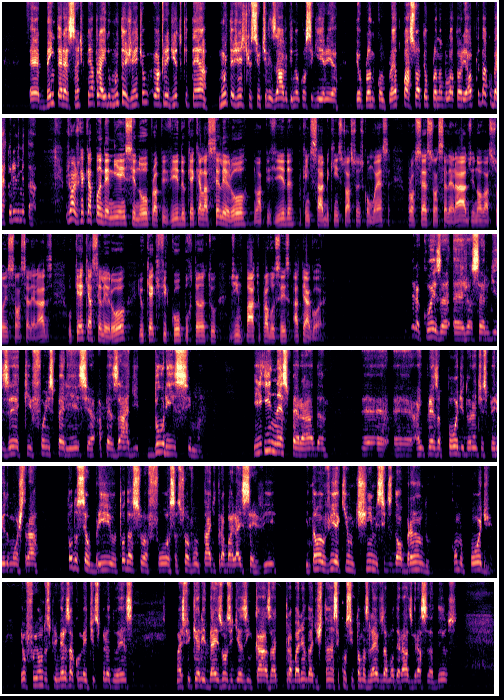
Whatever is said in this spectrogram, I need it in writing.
é, bem interessante, que tem atraído muita gente. Eu, eu, acredito que tenha muita gente que se utilizava, que não conseguiria ter o plano completo, passou a ter o plano ambulatorial, porque dá cobertura ilimitada. Jorge, o que, é que a pandemia ensinou para o Apivida, o que, é que ela acelerou no Apivida, porque a gente sabe que em situações como essa, processos são acelerados, inovações são aceleradas. O que é que acelerou e o que é que ficou, portanto, de impacto para vocês até agora? Primeira coisa, é, Jocélio, dizer que foi uma experiência, apesar de duríssima e inesperada, é, é, a empresa pôde, durante esse período, mostrar todo o seu brilho, toda a sua força, sua vontade de trabalhar e servir. Então, eu vi aqui um time se desdobrando como pôde, eu fui um dos primeiros acometidos pela doença, mas fiquei ali 10, 11 dias em casa, trabalhando à distância, com sintomas leves a moderados, graças a Deus.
